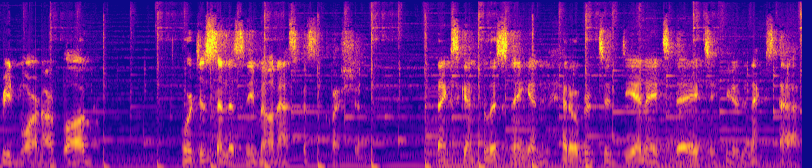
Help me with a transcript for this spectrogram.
read more on our blog, or just send us an email and ask us a question. Thanks again for listening and head over to DNA Today to hear the next half.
